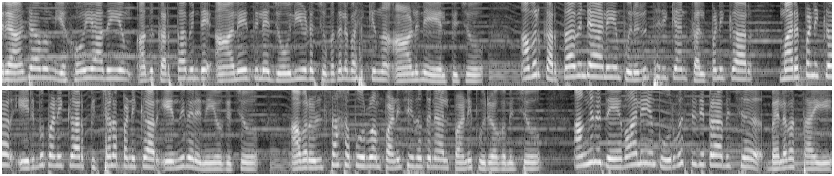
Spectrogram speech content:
രാജാവും യഹോയാദയും അത് കർത്താവിന്റെ ആലയത്തിലെ ജോലിയുടെ ചുമതല വഹിക്കുന്ന ആളിനെ ഏൽപ്പിച്ചു. അവർ കർത്താവിന്റെ ആലയം പുനരുദ്ധരിക്കാൻ കൽപ്പണിക്കാർ മരപ്പണിക്കാർ ഇരുമ്പ് പണിക്കാർ പിച്ചളപ്പണിക്കാർ എന്നിവരെ നിയോഗിച്ചു. അവർ ഉത്സാഹപൂർവം പണി ചെയ്തതിനാൽ പണി പുരോഗമിച്ചു. അങ്ങനെ ദേവാലയം പൂർവസ്ഥിതി പ്രാപിച്ച് ബലവത്തായി.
